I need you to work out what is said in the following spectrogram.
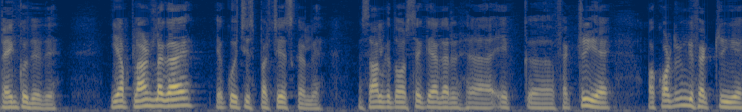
بینک کو دے دے، یا پلانٹ لگائے یا کوئی چیز پرچیز کر لے۔ مثال کے طور سے کہ اگر ایک فیکٹری ہے اور کاٹن کی فیکٹری ہے،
